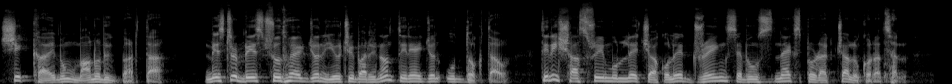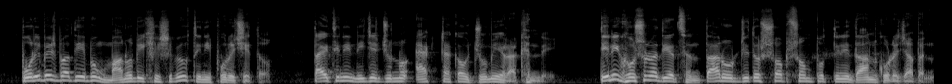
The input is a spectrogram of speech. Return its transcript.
শিক্ষা এবং মানবিক বার্তা। মিস্টার বেস্ট শুধু একজন ইউটিউবারই নন, তিনি একজন উদ্যোক্তাও। তিনি সাশ্রয়ী মূল্যে চকোলেট, ড্রিঙ্কস এবং স্ন্যাক্স প্রোডাক্ট চালু করেছেন। পরিবেশবাদী এবং মানবিক হিসেবেও তিনি পরিচিত। তাই তিনি নিজের জন্য এক টাকাও জমিয়ে রাখেননি। তিনি ঘোষণা দিয়েছেন, তার অর্জিত সব সম্পদ তিনি দান করে যাবেন।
